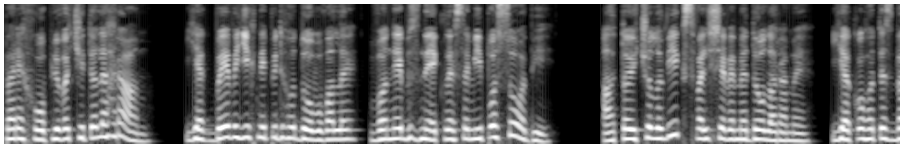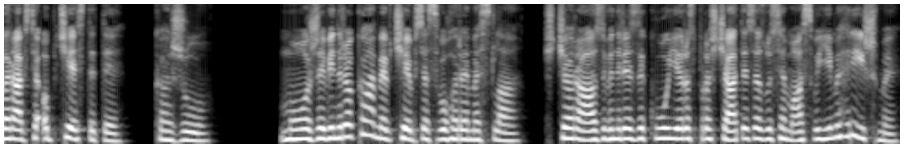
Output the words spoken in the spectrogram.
перехоплювачі телеграм. Якби ви їх не підгодовували, вони б зникли самі по собі. А той чоловік з фальшивими доларами, якого ти збирався обчистити, кажу. Може, він роками вчився свого ремесла. Щоразу він ризикує розпрощатися з усіма своїми грішми,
